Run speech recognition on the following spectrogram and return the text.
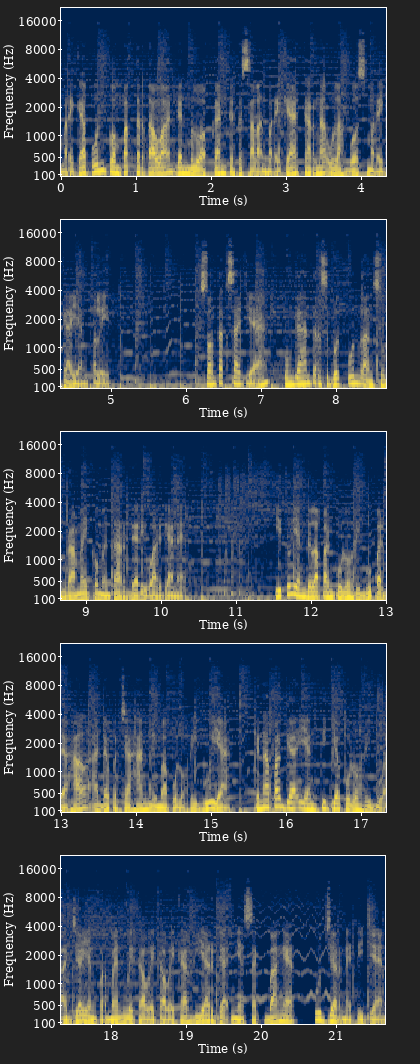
Mereka pun kompak tertawa dan meluapkan kekesalan mereka karena ulah bos mereka yang pelit. Sontak saja, unggahan tersebut pun langsung ramai komentar dari warganet. Itu yang 80 ribu padahal ada pecahan 50 ribu ya, kenapa gak yang 30 ribu aja yang permen WKWKWK biar gak nyesek banget? ujar netizen.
